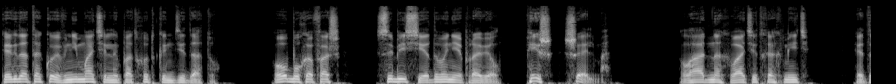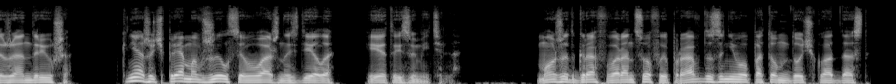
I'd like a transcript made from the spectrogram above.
когда такой внимательный подход к кандидату. Обухов аж собеседование провел. Ишь, шельма. Ладно, хватит хохмить. Это же Андрюша. Княжич прямо вжился в важность дела, и это изумительно. Может, граф Воронцов и правда за него потом дочку отдаст.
